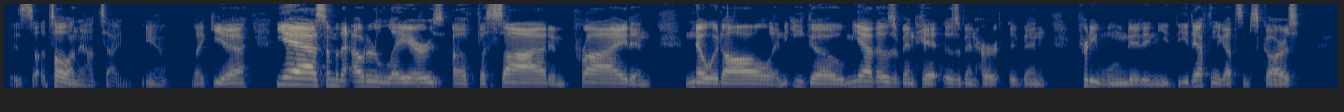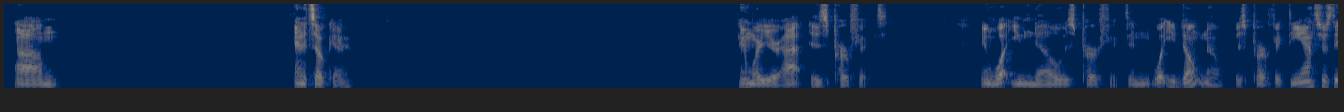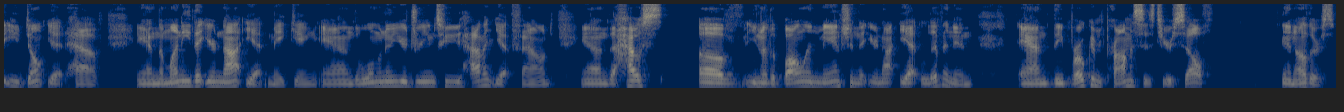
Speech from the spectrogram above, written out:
it's it's all on the outside. You know, Like, yeah, yeah, some of the outer layers of facade and pride and know it all and ego, yeah, those have been hit, those have been hurt, they've been pretty wounded, and you, you definitely got some scars. Um, and it's okay. And where you're at is perfect. And what you know is perfect and what you don't know is perfect. The answers that you don't yet have and the money that you're not yet making and the woman of your dreams who you haven't yet found and the house of you know the ballin mansion that you're not yet living in and the broken promises to yourself and others.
